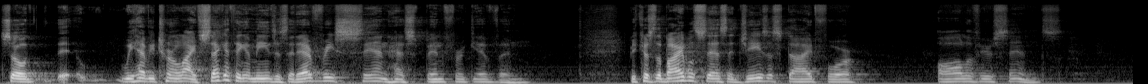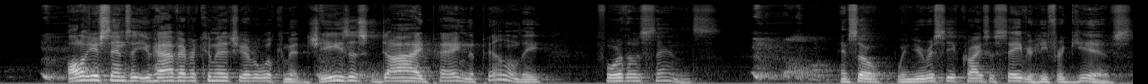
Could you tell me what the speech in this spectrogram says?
so we have eternal life. Second thing it means is that every sin has been forgiven. Because the Bible says that Jesus died for all of your sins. All of your sins that you have ever committed, you ever will commit. Jesus died paying the penalty for those sins. And so when you receive Christ as Savior, He forgives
